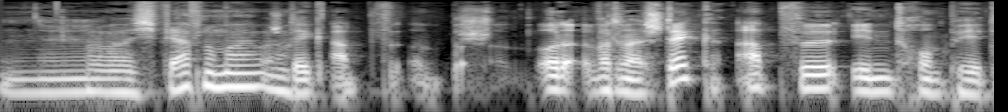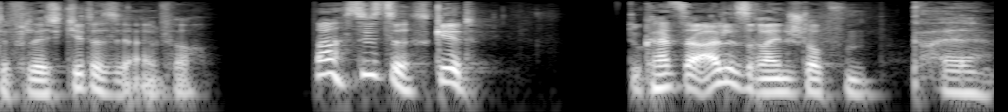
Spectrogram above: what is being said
nee, Aber ich werf noch mal. Oder? Steckapfel. Oder warte mal, Steckapfel in Trompete. Vielleicht geht das ja einfach. Ah, siehst du, es geht. Du kannst da alles reinstopfen. Geil.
